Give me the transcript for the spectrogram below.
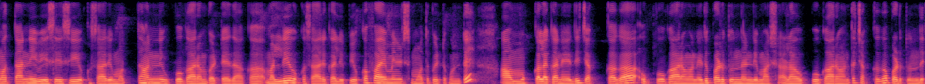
మొత్తాన్ని వేసేసి ఒకసారి మొత్తాన్ని ఉప్పు కారం పట్టేదాకా మళ్ళీ ఒకసారి కలిపి ఒక ఫైవ్ మినిట్స్ మూత పెట్టుకుంటే ఆ ముక్కలకు అనేది చక్కగా ఉప్పు కారం అనేది పడుతుందండి. మసాలా ఉప్పు కారం అంతా చక్కగా పడుతుంది.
